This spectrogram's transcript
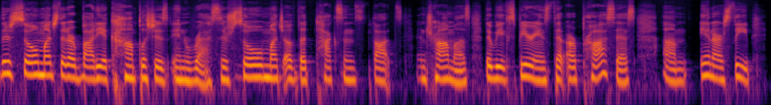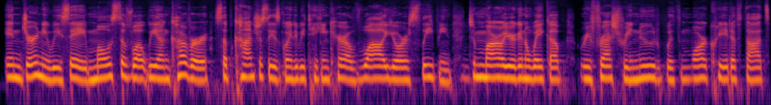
There's so much that our body accomplishes in rest. There's so much of the toxins, thoughts, and traumas that we experience that are processed um, in our sleep. In Journey, we say most of what we uncover subconsciously is going to be taken care of while you're sleeping. Mm-hmm. Tomorrow, you're going to wake up refreshed, renewed, with more creative thoughts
